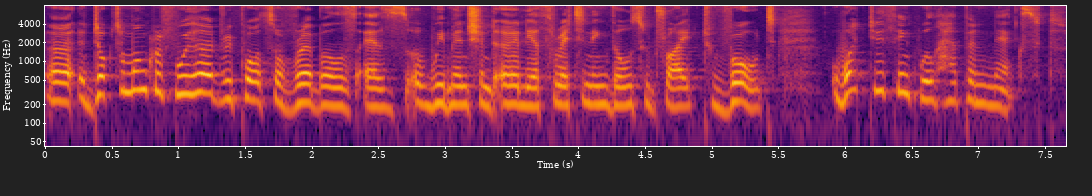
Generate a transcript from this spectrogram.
Uh, Dr. Moncrieff, we heard reports of rebels, as we mentioned earlier, threatening those who tried to vote. What do you think will happen next?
